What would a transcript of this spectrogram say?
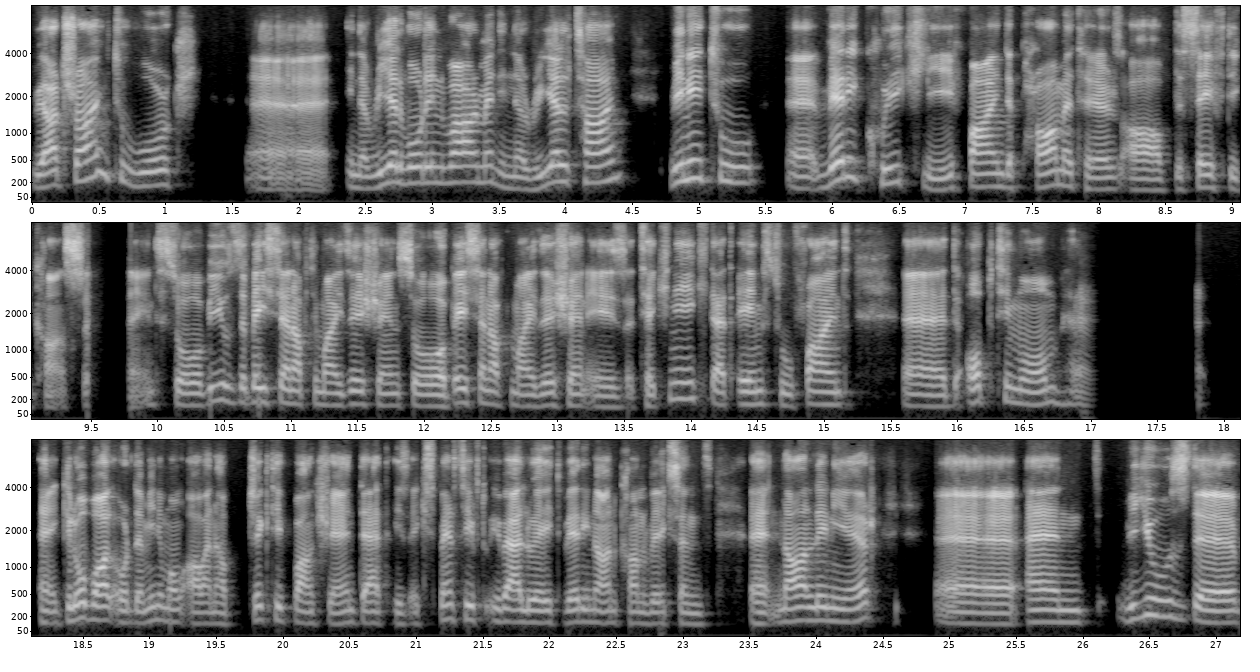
we are trying to work uh, in a real world environment in a real time, we need to uh, very quickly find the parameters of the safety constraint. So we use the Bayesian optimization. So Bayesian optimization is a technique that aims to find uh, the optimum uh, global or the minimum of an objective function that is expensive to evaluate, very non-convex and uh, non-linear. Uh, and we use the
